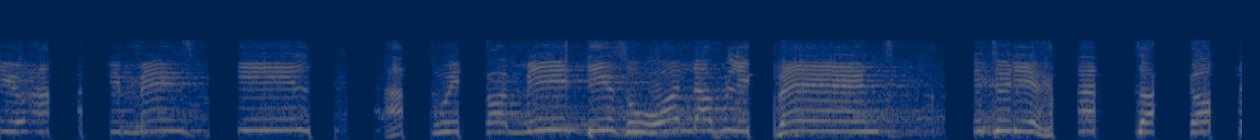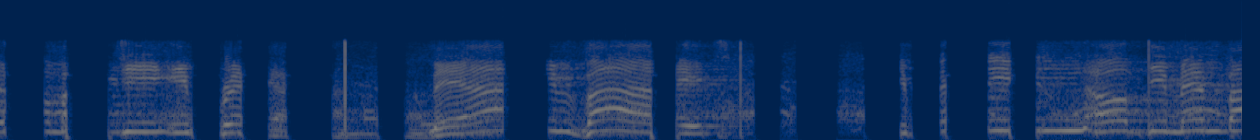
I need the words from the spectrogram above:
you are, remain still as we commit this wonderful event into the hands of God Almighty in prayer. May I invite the president of the members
